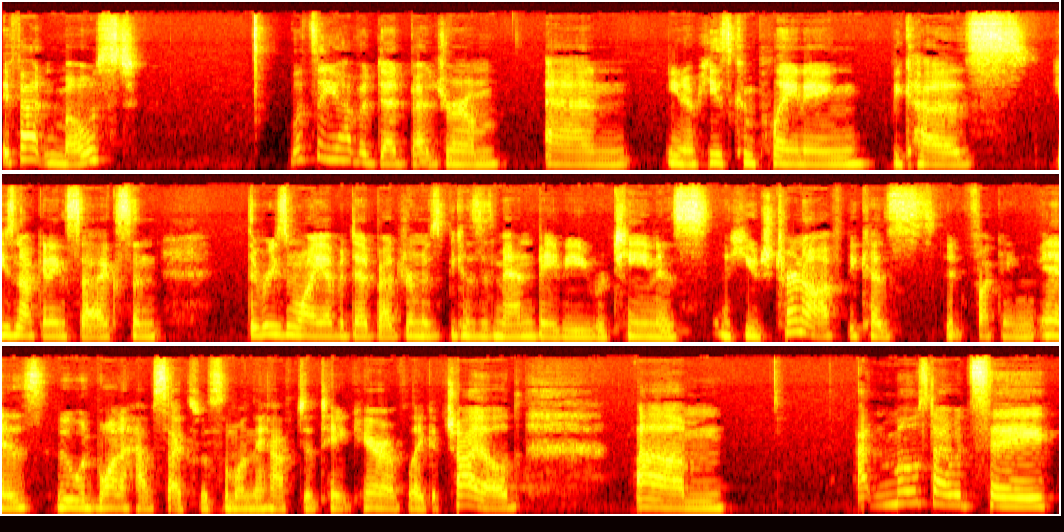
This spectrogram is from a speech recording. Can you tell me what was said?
If at most, let's say you have a dead bedroom and, you know, he's complaining because he's not getting sex and the reason why you have a dead bedroom is because his man baby routine is a huge turnoff because it fucking is. Who would want to have sex with someone they have to take care of like a child? Um, at most, I would say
